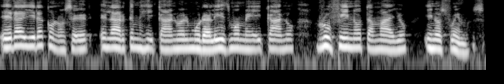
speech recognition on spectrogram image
era ir a conocer el arte mexicano, el muralismo mexicano, Rufino Tamayo, y nos fuimos.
